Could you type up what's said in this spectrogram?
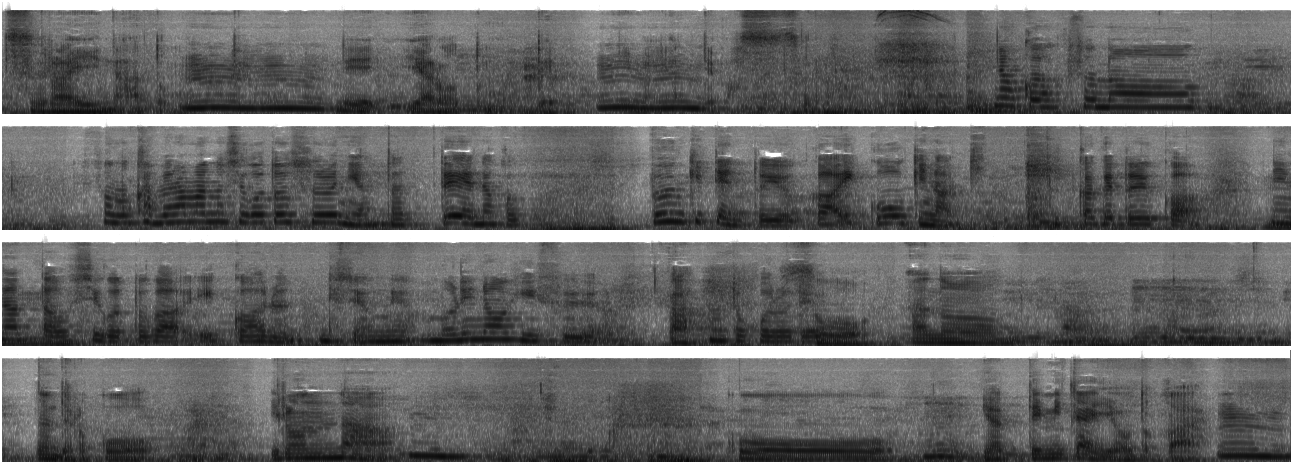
辛いなと思うんうって、ん。でやろうと思って今やってます、それは。なんかそのそのカメラマンの仕事をするにあたってなんか分岐点というか一個大きなきっかけというかになったお仕事が一個あるんですよね。森のオフィスのところでそう。あのなんだろうこういろんなうんこうやってみたいよとかうんっ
